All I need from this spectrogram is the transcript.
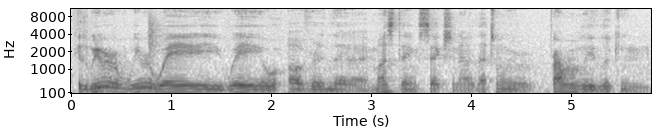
because we were we were way way over in the Mustang section. That's when we were probably looking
